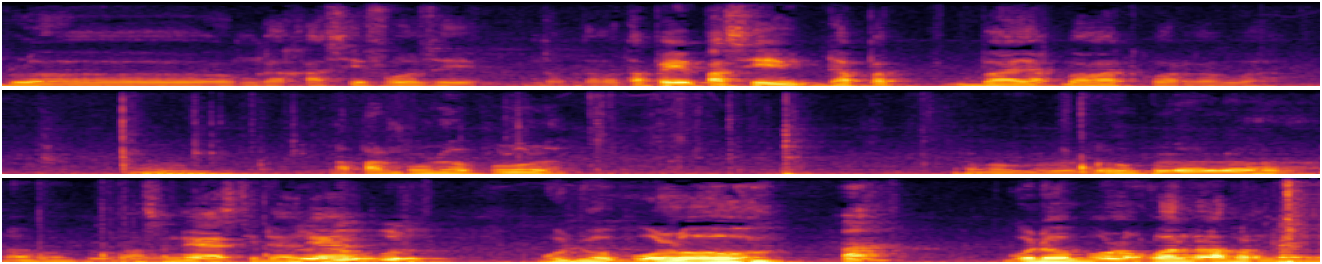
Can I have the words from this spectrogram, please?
belum nggak kasih full sih untuk pertama. tapi pasti dapat banyak banget keluarga gua. 80 20 lah. 80 20 lo, 80. Maksudnya setidaknya 20. gua 20. Hah? Gua 20 keluarga 80.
